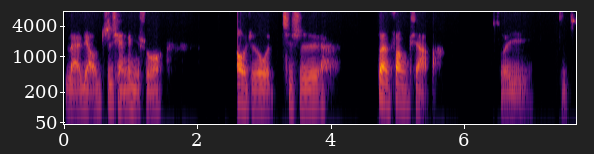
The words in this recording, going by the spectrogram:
来聊之前跟你说，那我觉得我其实算放下吧，所以。自己，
